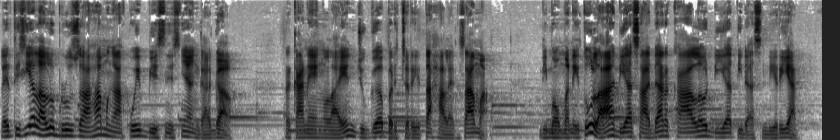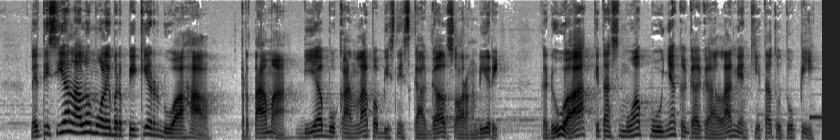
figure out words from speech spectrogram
Leticia lalu berusaha mengakui bisnisnya yang gagal. Rekannya yang lain juga bercerita hal yang sama. Di momen itulah dia sadar kalau dia tidak sendirian. Leticia lalu mulai berpikir dua hal. Pertama, dia bukanlah pebisnis gagal seorang diri. Kedua, kita semua punya kegagalan yang kita tutupi.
